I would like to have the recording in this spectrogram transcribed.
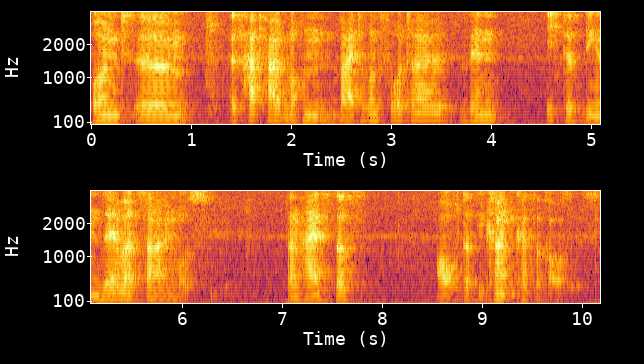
Und ähm, es hat halt noch einen weiteren Vorteil, wenn ich das Ding selber zahlen muss. Dann heißt das auch, dass die Krankenkasse raus ist.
